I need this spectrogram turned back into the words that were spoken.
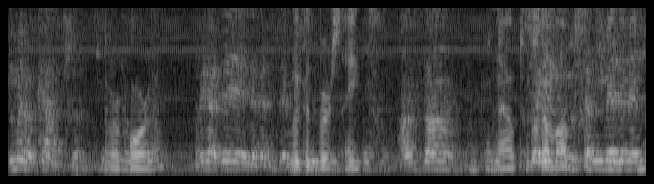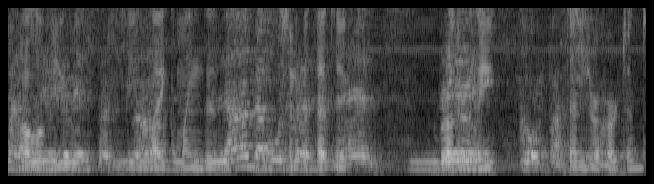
Number four. Look at verse 8. Now, to sum up, all of you being like minded, sympathetic, brotherly, tender hearted.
